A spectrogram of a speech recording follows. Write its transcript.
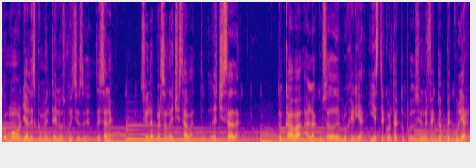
como ya les comenté en los juicios de, Salem. Si una persona hechizaba, hechizada tocaba al acusado de brujería y este contacto producía un efecto peculiar,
